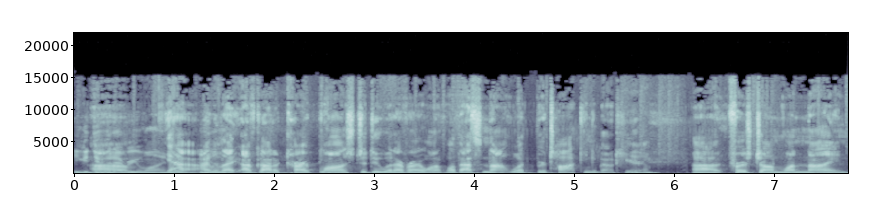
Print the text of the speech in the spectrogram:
You can do whatever you want. Yeah, I mean, like I've got a carte blanche to do whatever I want. Well, that's not what we're talking about here. Uh, First John one nine.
